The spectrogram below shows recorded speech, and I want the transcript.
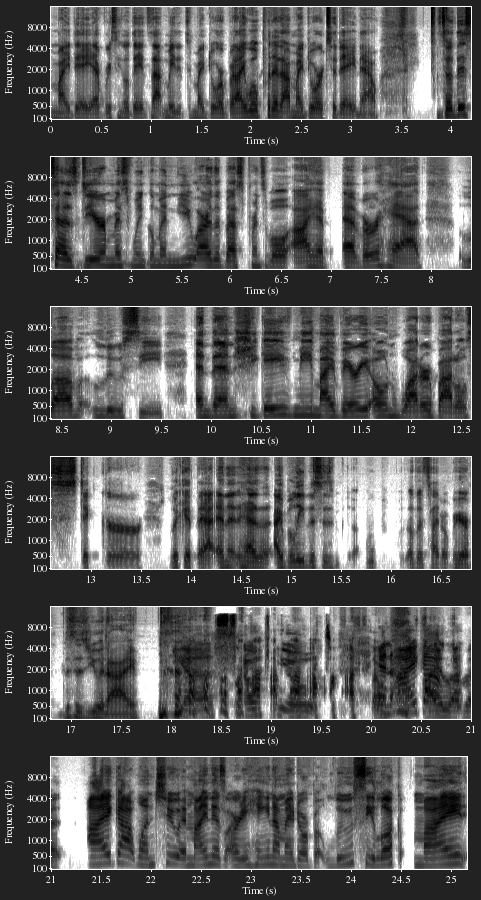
my day every single day. It's not made it to my door, but I will put it on my door today now. So this says, "Dear Miss Winkleman, you are the best principal I have ever had. Love, Lucy." And then she gave me my very own water bottle sticker. Look at that, and it has. I believe this is. Other side over here. This is you and I. yes. How cute. So And I got I love it. I got one too, and mine is already hanging on my door. But Lucy, look, my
